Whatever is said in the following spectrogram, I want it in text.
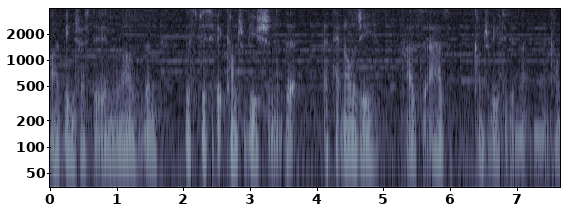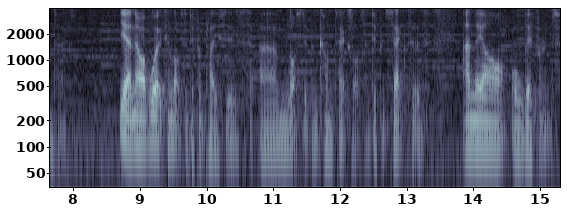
I'd be interested in rather than the specific contribution that a technology has, has contributed in that, in that context. Yeah, no, I've worked in lots of different places, um, lots of different contexts, lots of different sectors, and they are all different.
